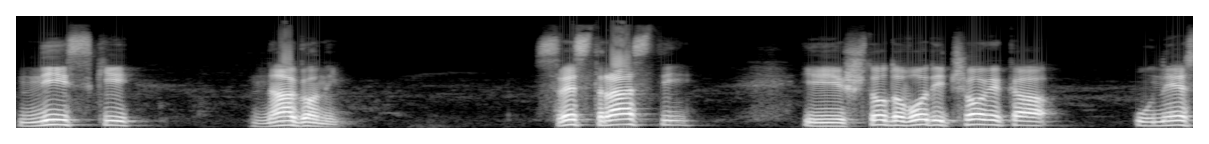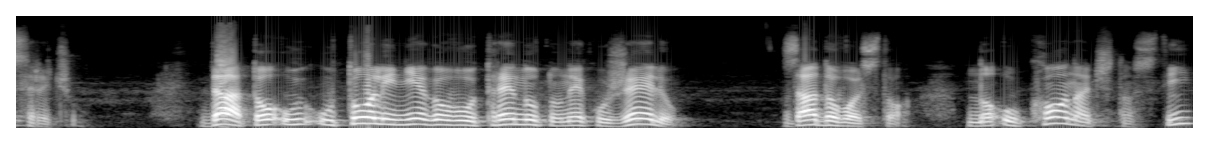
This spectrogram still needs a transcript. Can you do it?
niski nagoni. Sve strasti i što dovodi čovjeka u nesreću. Da, to utoli njegovu trenutnu neku želju, zadovoljstvo, no u konačnosti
